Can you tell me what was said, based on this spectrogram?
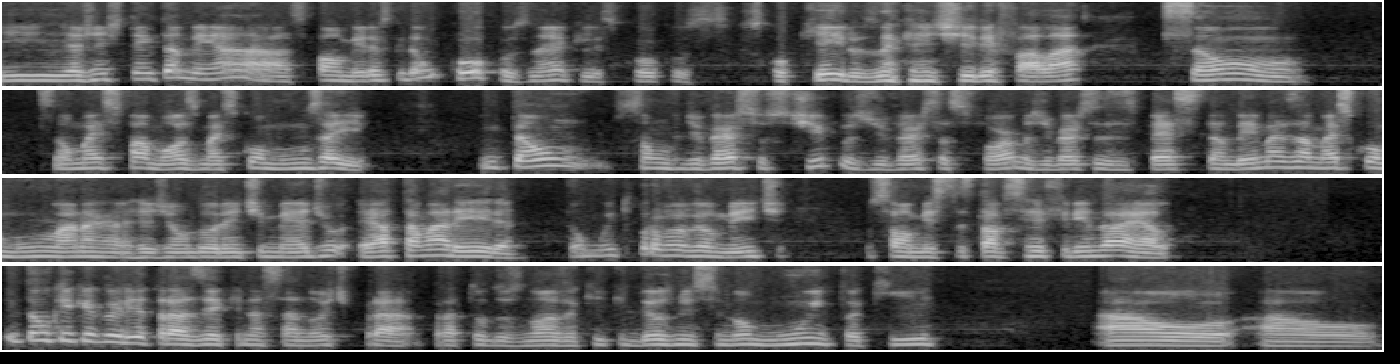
E a gente tem também as palmeiras que dão cocos, né? Aqueles cocos, os coqueiros, né? Que a gente iria falar, são, são mais famosos, mais comuns aí. Então, são diversos tipos, diversas formas, diversas espécies também, mas a mais comum lá na região do Oriente Médio é a tamareira. Então, muito provavelmente, o salmista estava se referindo a ela. Então, o que, que eu queria trazer aqui nessa noite para todos nós aqui, que Deus me ensinou muito aqui ao, ao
